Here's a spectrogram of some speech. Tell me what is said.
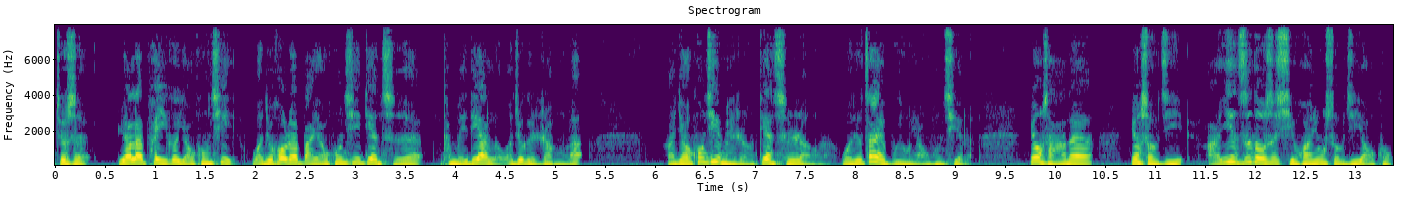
就是原来配一个遥控器，我就后来把遥控器电池它没电了，我就给扔了啊。遥控器没扔，电池扔了，我就再也不用遥控器了，用啥呢？用手机啊，一直都是喜欢用手机遥控。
